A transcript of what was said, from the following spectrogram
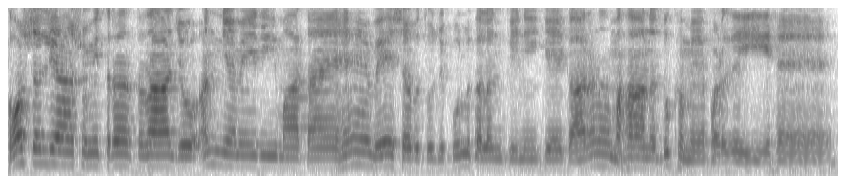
कौशल्या सुमित्र तथा जो अन्य मेरी माताएँ हैं, वे सब तुझ कुल कलंकिनी के कारण महान दुख में पड़ गई हैं।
